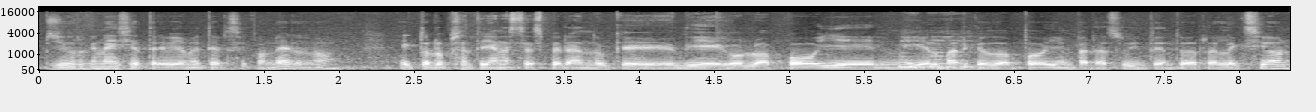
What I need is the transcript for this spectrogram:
pues yo creo que nadie se atrevía a meterse con él, ¿no? Héctor López Santillana está esperando que Diego lo apoye, Miguel Márquez lo apoyen para su intento de reelección.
